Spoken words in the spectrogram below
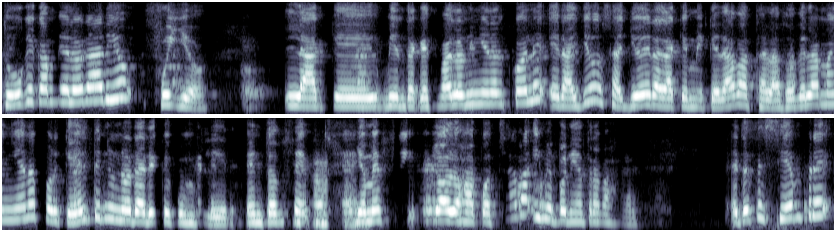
tuvo que cambiar el horario fui yo. La que, mientras que estaban los niños en el cole, era yo. O sea, yo era la que me quedaba hasta las 2 de la mañana porque él tenía un horario que cumplir. Entonces, yo me fui, yo los acostaba y me ponía a trabajar. Entonces, siempre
